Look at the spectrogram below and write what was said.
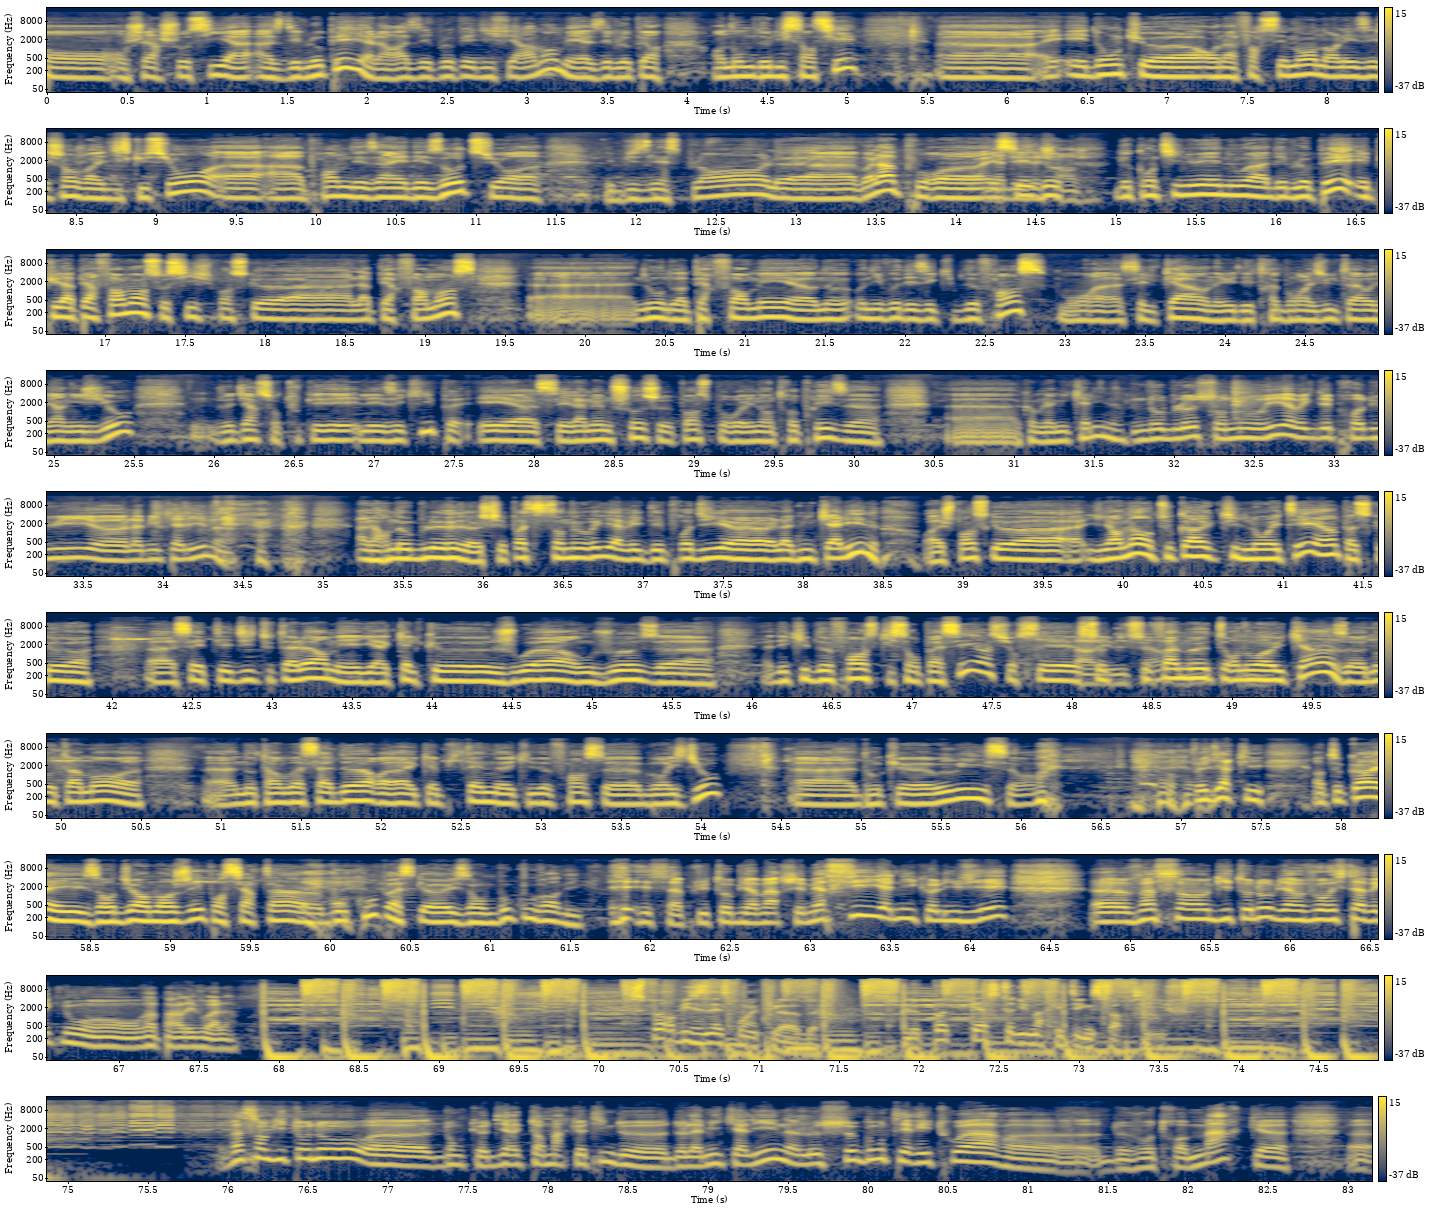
cherche aussi à, se développer, alors à se développer différemment, mais à se développer en, nombre de licenciés. Euh, et, donc, euh, on a forcément dans les échanges, dans les discussions, euh, à apprendre des uns et des autres sur les business plans, le, voilà, pour essayer de, de, continuer nous à développer. Et puis la performance aussi. Je pense que la performance, nous, on doit performer au niveau des équipes de France. Bon, c'est le cas. On a eu des très bons résultats au dernier JO. Je veux dire sur toutes les, les équipes. Et c'est la même chose, je pense, pour une entreprise euh, comme la Micaline. Nos bleus sont nourris avec des produits euh, la Micaline Alors nos bleus, euh, je sais pas s'ils sont nourris avec des produits la Micaline. je pense qu'il il y en a en tout cas qui l'ont été, hein, parce que ça a été dit tout à l'heure, mais il y a quelques joueurs ou joueuses d'équipe de France qui sont passés hein, sur ces, ce, fameux tournoi U15, notamment notre ambassadeur et capitaine d'équipe de France Boris Dio. donc oui, oui, ils sont on peut dire qu'en tout cas, ils ont dû en manger pour certains euh, beaucoup parce qu'ils ont beaucoup grandi. Et ça a plutôt bien marché. Merci Yannick Olivier. Euh, Vincent Guitonneau, bien vous restez avec nous, on va parler voilà. Sportbusiness.club, le podcast du marketing sportif. Vincent Guitonneau, euh, donc directeur marketing de, de, la Micaline, le second territoire euh, de votre marque, euh,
